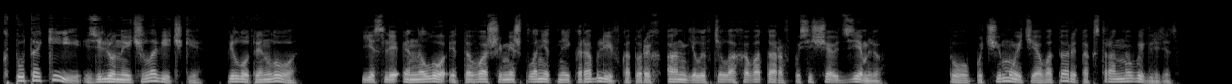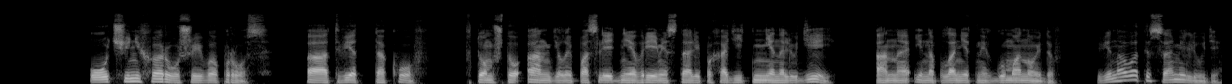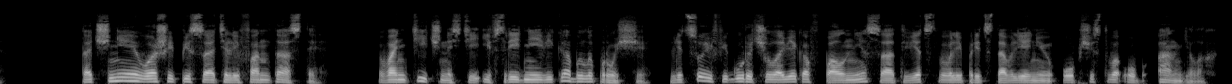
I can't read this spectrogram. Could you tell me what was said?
Кто такие зеленые человечки, пилоты НЛО? Если НЛО — это ваши межпланетные корабли, в которых ангелы в телах аватаров посещают Землю, то почему эти аватары так странно выглядят? Очень хороший вопрос. А ответ таков. В том, что ангелы последнее время стали походить не на людей, а на инопланетных гуманоидов, виноваты сами люди. Точнее, ваши писатели-фантасты. В античности и в средние века было проще. Лицо и фигура человека вполне соответствовали представлению общества об ангелах.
